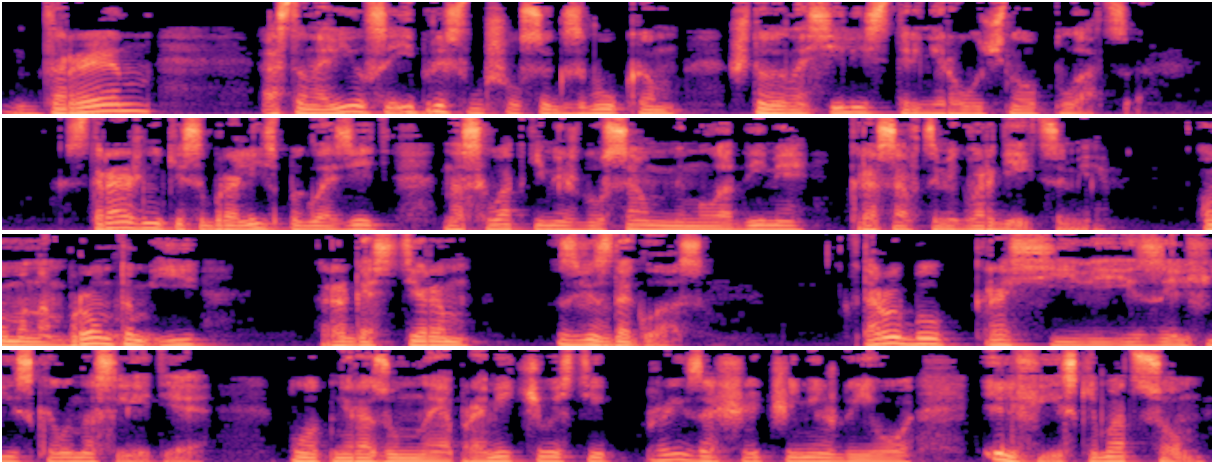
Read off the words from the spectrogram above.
Дрен остановился и прислушался к звукам, что доносились с тренировочного плаца. Стражники собрались поглазеть на схватки между самыми молодыми красавцами-гвардейцами — Оманом Бронтом и Рогастером Звездоглазом. Второй был красивее из эльфийского наследия, плод неразумной опрометчивости, произошедшей между его эльфийским отцом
